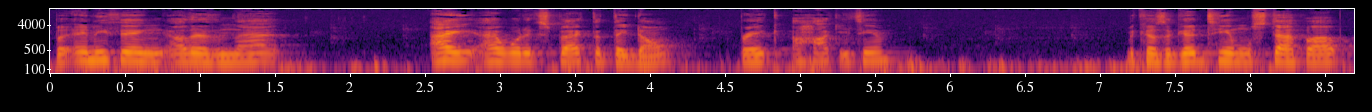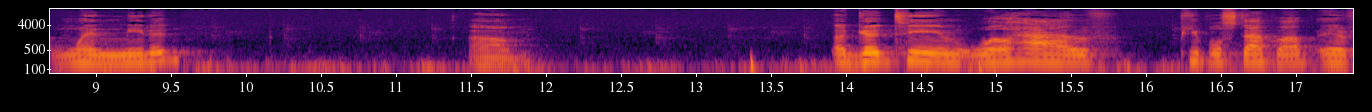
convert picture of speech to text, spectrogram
But anything other than that, I I would expect that they don't break a hockey team because a good team will step up when needed. Um, a good team will have people step up if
